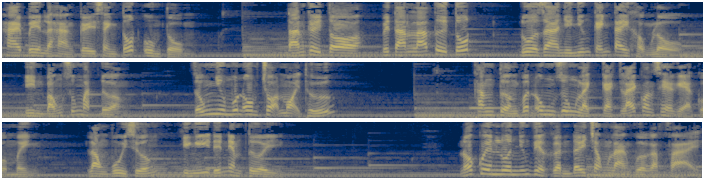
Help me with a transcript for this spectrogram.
hai bên là hàng cây xanh tốt um tùm. Tán cây to với tán lá tươi tốt đua ra như những cánh tay khổng lồ, in bóng xuống mặt đường, giống như muốn ôm trọn mọi thứ. thăng Tưởng vẫn ung dung lạch cạch lái con xe ghẻ của mình, lòng vui sướng khi nghĩ đến em tươi. Nó quên luôn những việc gần đây trong làng vừa gặp phải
